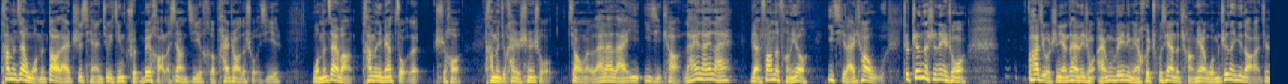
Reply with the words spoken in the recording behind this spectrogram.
他们在我们到来之前就已经准备好了相机和拍照的手机。我们在往他们那边走的时候，他们就开始伸手叫我们来来来一一起跳，来来来，远方的朋友一起来跳舞。就真的是那种八九十年代那种 MV 里面会出现的场面，我们真的遇到了。就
